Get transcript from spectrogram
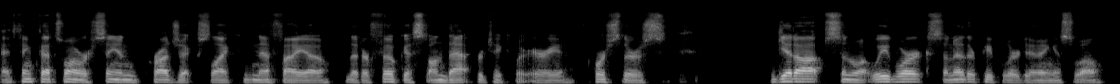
I think that's why we're seeing projects like Nephio that are focused on that particular area. Of course, there's GitOps and what Weaveworks and other people are doing as well.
